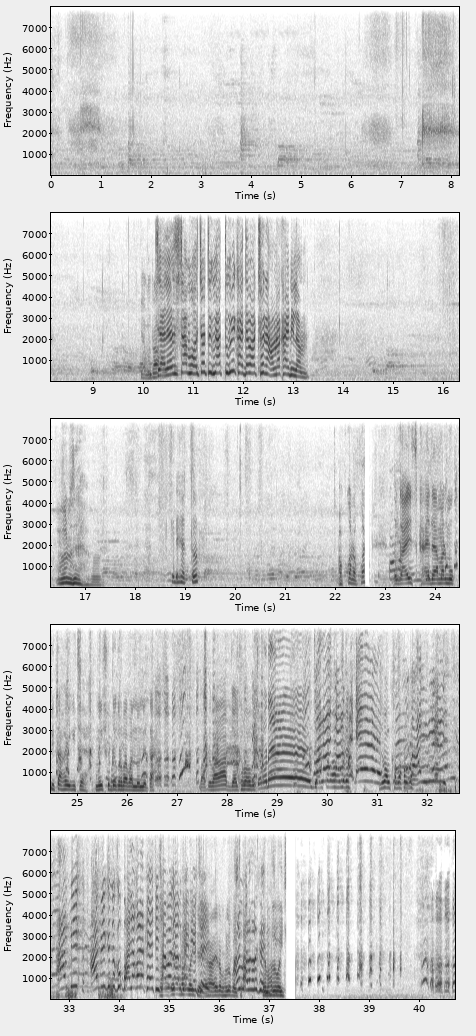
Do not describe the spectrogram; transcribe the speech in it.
চ্যালেঞ্জটা বলছো তুমি আর তুমি খাইতে পারছ না আমরা খাই নিলাম। কেটে সত্য তো গাইস খাই দেয় আমার মুক্তিটা হয়ে গেছে। মুই শুদ্ধ করব আবার নুনেটা বাপরে বাপ জল খাওয়া হবে। চলো রে জল খাওয়া হবে। জল খাওয়া হবে। আমি আমি কিন্তু খুব ভালো করে খেয়েছি সবাই জল হ্যাঁ এরা ভালো আমি পাইছে। ভালো করে ভালো পাইছে। Ha ha ha!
